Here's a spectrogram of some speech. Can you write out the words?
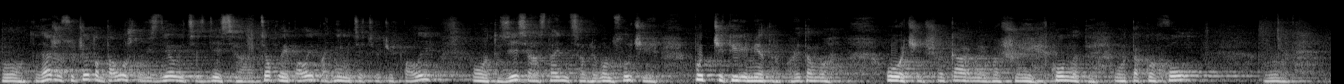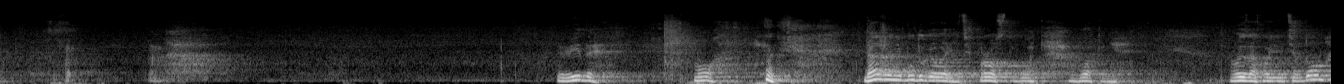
Вот. Даже с учетом того, что вы сделаете здесь а, теплые полы, поднимете чуть-чуть полы, вот, здесь останется в любом случае под 4 метра. Поэтому очень шикарные большие комнаты. Вот такой холл. Вот. Виды. Ну, даже не буду говорить. Просто вот, вот они. Вы заходите в дом,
